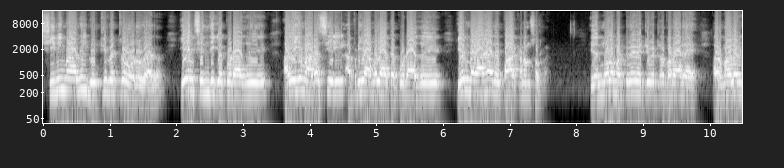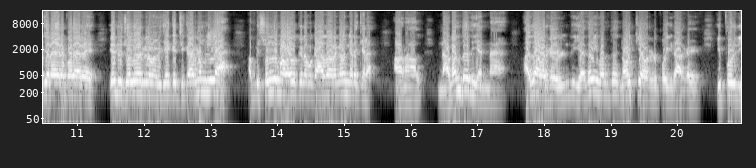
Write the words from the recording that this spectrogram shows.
சினிமாவில் வெற்றி பெற்ற ஒருவர் ஏன் சிந்திக்க கூடாது? அதையும் அரசியல் அப்படியே அமலாக்க கூடாது என்பதாக அதை பார்க்கணும் சொல்றேன். இதன் மூலம் மட்டுமே வெற்றி பெற்ற போறாரு அவர் முதலமைச்சராயிர போறாரு என்று சொல்லுவதற்கு நம்ம விஜய் கட்சி காரணம் இல்ல. அப்படி சொல்லும் அளவுக்கு நமக்கு ஆதாரங்களும் கிடைக்கல. ஆனால் நடந்தது என்ன? அது அவர்கள் வந்து எதை வந்து நோக்கி அவர்கள் போகிறார்கள்? இப்பொழுது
